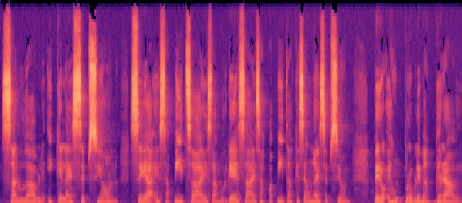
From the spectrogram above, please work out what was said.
saludable y que la excepción sea esa pizza, esa hamburguesa, esas papitas, que sea una excepción. Pero es un problema grave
